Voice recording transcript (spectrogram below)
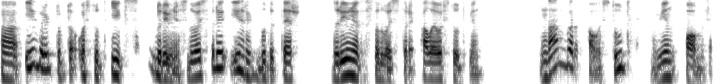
y, тобто ось тут x дорівнює 123, y буде теж дорівнювати 123. Але ось тут він number, а ось тут він object.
